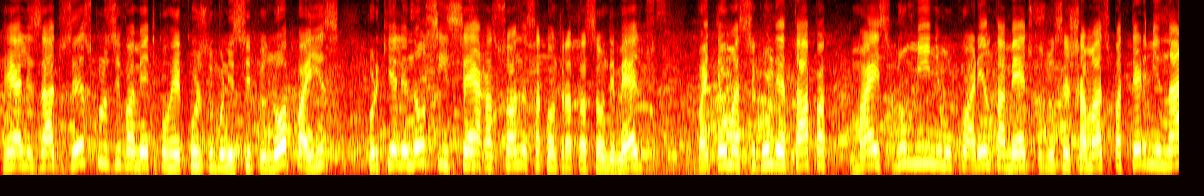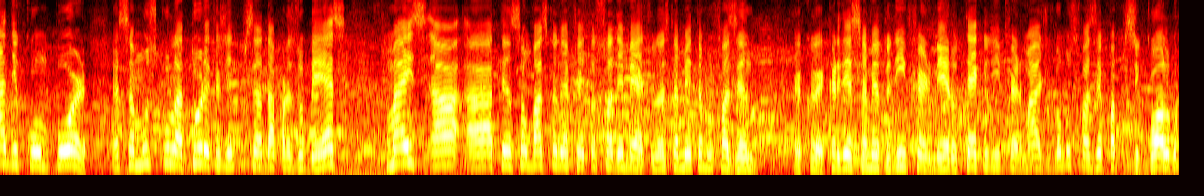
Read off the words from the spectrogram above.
realizados exclusivamente com recursos do município no país porque ele não se encerra só nessa contratação de médicos, vai ter uma segunda etapa, mais no mínimo 40 médicos vão ser chamados para terminar de compor essa musculatura que a gente precisa dar para as UBS, mas a, a atenção básica não é feita só de médico, nós também estamos fazendo é, credenciamento de enfermeiro, técnico de enfermagem, vamos fazer para psicólogo,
